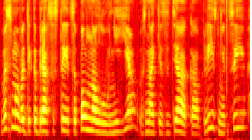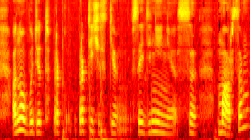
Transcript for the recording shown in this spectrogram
8 декабря состоится полнолуние в знаке зодиака Близнецы. Оно будет практически в соединении с Марсом,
